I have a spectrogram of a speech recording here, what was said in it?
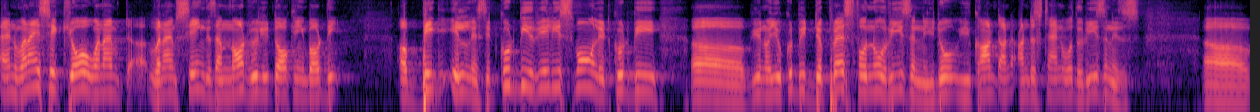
And when I say cure, when I'm, when I'm saying this, I'm not really talking about the, a big illness. It could be really small. It could be, uh, you know, you could be depressed for no reason. You, don't, you can't un understand what the reason is. Uh,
